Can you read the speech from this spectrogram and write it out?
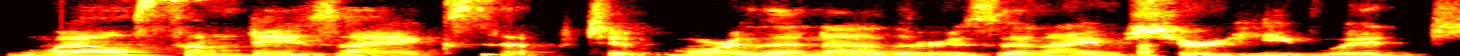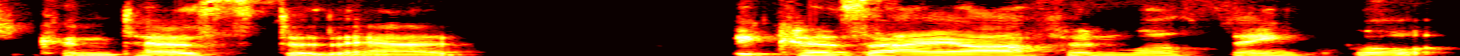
Well, some days I accept it more than others, and I'm sure he would contest to that because I often will think, well,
